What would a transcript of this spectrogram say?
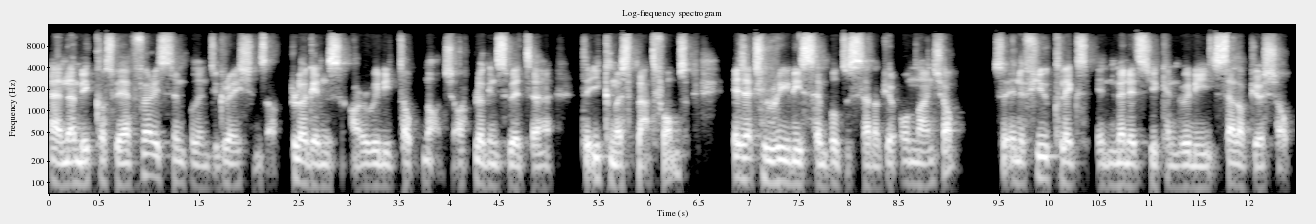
And then because we have very simple integrations, our plugins are really top notch. Our plugins with uh, the e-commerce platforms is actually really simple to set up your online shop. So in a few clicks, in minutes, you can really set up your shop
